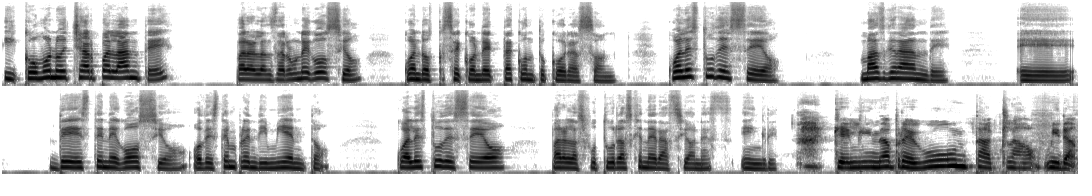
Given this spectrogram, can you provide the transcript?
Y cómo no echar para adelante para lanzar un negocio cuando se conecta con tu corazón. ¿Cuál es tu deseo más grande eh, de este negocio o de este emprendimiento? ¿Cuál es tu deseo para las futuras generaciones, Ingrid? Qué linda pregunta, Clau. Mira,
